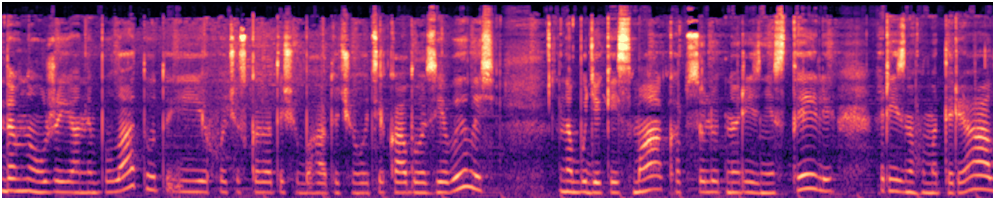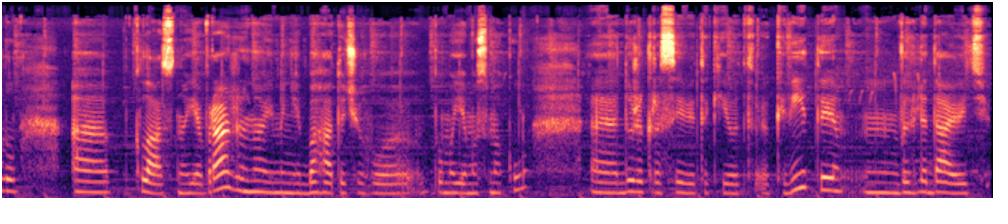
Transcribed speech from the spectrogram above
Давно вже я не була тут і хочу сказати, що багато чого цікавого з'явилось на будь-який смак, абсолютно різні стилі, різного матеріалу. Класно, я вражена, і мені багато чого по моєму смаку. Е, Дуже красиві такі от квіти, виглядають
